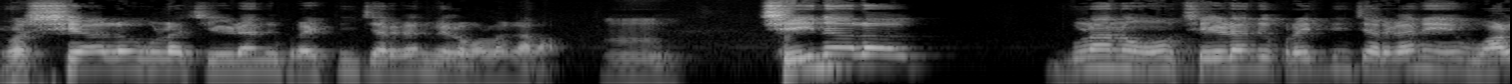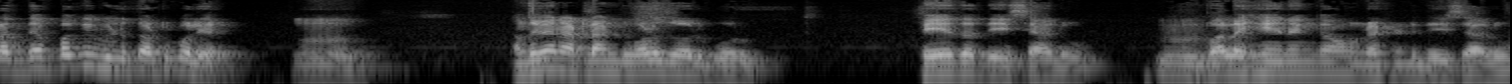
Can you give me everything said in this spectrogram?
రష్యాలో కూడా చేయడానికి ప్రయత్నించారు కానీ వీళ్ళ వల్లగాల. చైనాలో కూడాను చేయడానికి ప్రయత్నించారు కానీ వాళ్ళ దెబ్బకి వీళ్ళు తట్టుకోలేరు. అందుకని అట్లాంటి వాళ్ళు జోలు పోరు పేద దేశాలు. బలహీనంగా ఉన్నటువంటి దేశాలు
